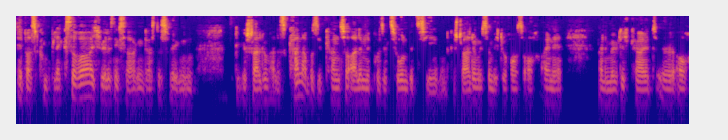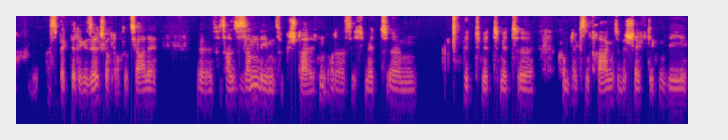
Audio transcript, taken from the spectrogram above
etwas komplexerer. Ich will jetzt nicht sagen, dass deswegen die Gestaltung alles kann, aber sie kann zu allem eine Position beziehen. Und Gestaltung ist für mich durchaus auch eine, eine Möglichkeit, äh, auch Aspekte der Gesellschaft, auch soziale, äh, soziales Zusammenleben zu gestalten oder sich mit, ähm, mit, mit, mit äh, komplexen Fragen zu beschäftigen, wie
